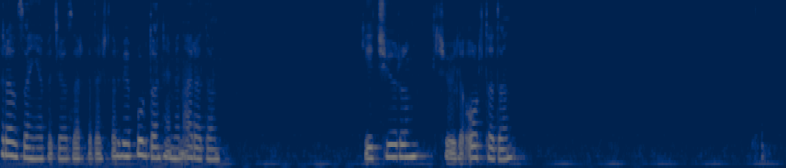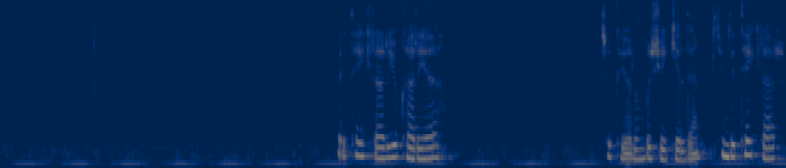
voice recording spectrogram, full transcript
trabzan yapacağız arkadaşlar ve buradan hemen aradan geçiyorum. Şöyle ortadan. Ve tekrar yukarıya çıkıyorum bu şekilde. Şimdi tekrar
